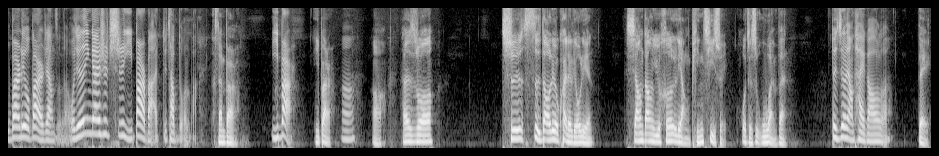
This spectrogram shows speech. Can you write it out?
五瓣六瓣这样子的。我觉得应该是吃一半儿吧，就差不多了吧。三瓣儿，一半儿，一半儿。嗯啊，他是说吃四到六块的榴莲，相当于喝两瓶汽水或者是五碗饭。对，热量太高了。对，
